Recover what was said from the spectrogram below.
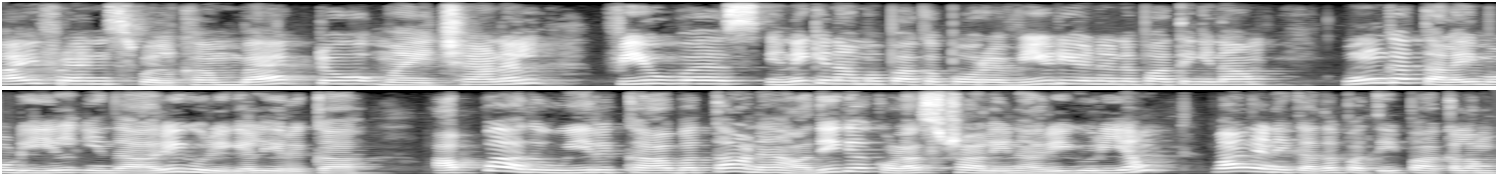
Hi friends welcome back to my channel viewers இன்றைக்கி நாம் பார்க்க போகிற வீடியோ என்னென்னு பார்த்தீங்கன்னா உங்கள் தலைமுடியில் இந்த அறிகுறிகள் இருக்கா? அப்போ அது உயிருக்கு? ஆபத்தான அதிக கொலஸ்ட்ராலின் அறிகுறியாம். வாங்க இன்னைக்கு அதை பற்றி பார்க்கலாம்.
